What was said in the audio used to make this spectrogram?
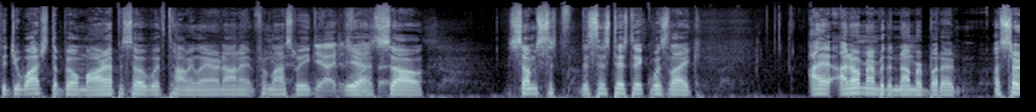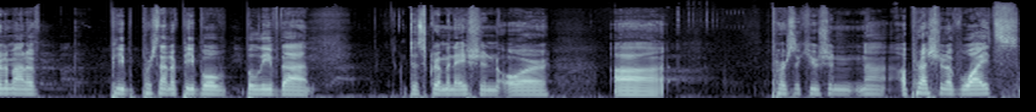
did you watch the Bill Maher episode with Tomi Lahren on it from last week? yeah, I just yeah. So, some st- the statistic was like, I I don't remember the number, but a a certain amount of people percent of people believe that discrimination or uh persecution, not oppression of whites,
